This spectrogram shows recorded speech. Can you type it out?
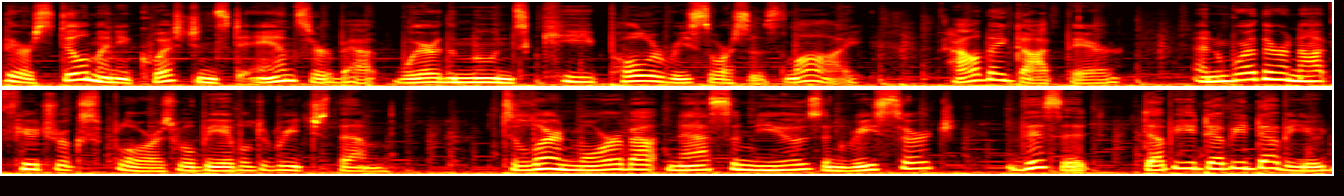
There are still many questions to answer about where the moon's key polar resources lie, how they got there, and whether or not future explorers will be able to reach them. To learn more about NASA news and research, visit www.nasa.gov.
